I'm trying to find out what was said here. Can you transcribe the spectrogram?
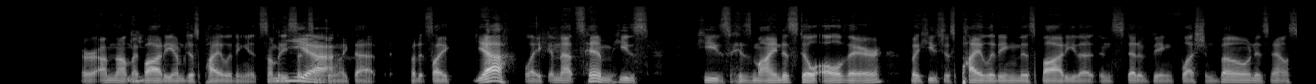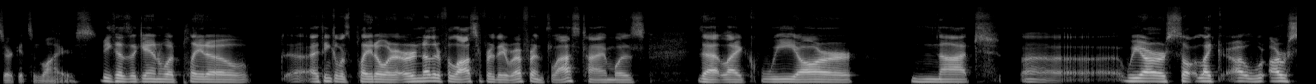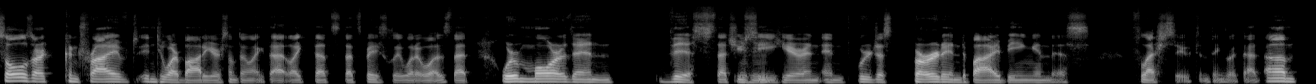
or I'm not my body, I'm just piloting it. Somebody said Yeah. something like that. But it's like, yeah, like and that's him. He's he's his mind is still all there, but he's just piloting this body that instead of being flesh and bone is now circuits and wires. because again what plato uh, i think it was plato or, or another philosopher they referenced last time was that like we are not uh we are so like our, our souls are contrived into our body or something like that like that's that's basically what it was that we're more than this that you Mhm. see here and and we're just burdened by being in this flesh suit and things like that um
